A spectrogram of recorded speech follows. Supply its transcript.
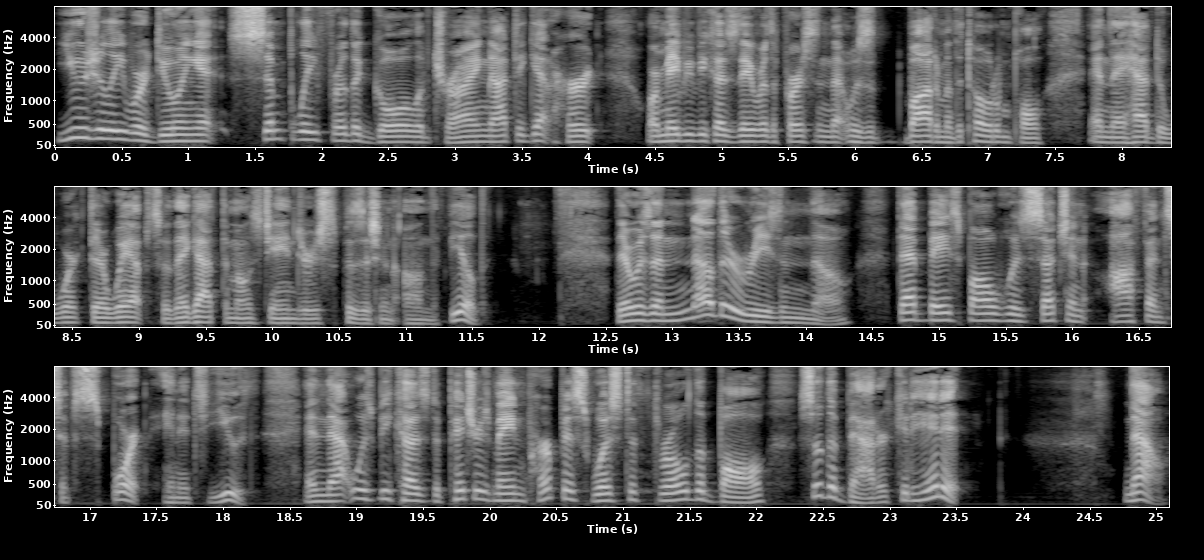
usually were doing it simply for the goal of trying not to get hurt, or maybe because they were the person that was at the bottom of the totem pole and they had to work their way up. So they got the most dangerous position on the field. There was another reason though that baseball was such an offensive sport in its youth. And that was because the pitcher's main purpose was to throw the ball so the batter could hit it. Now,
